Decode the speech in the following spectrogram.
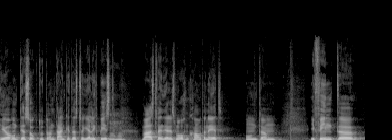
Ja, und der sagt, du dann danke, dass du ehrlich bist, mhm. weißt, wenn der das machen kann oder nicht. Und ähm, ich finde, äh,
